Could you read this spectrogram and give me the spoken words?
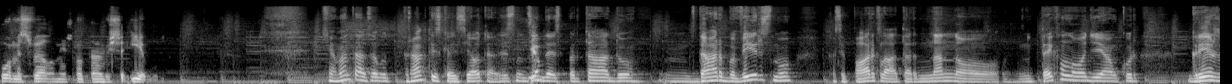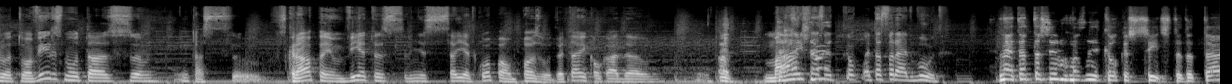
ko mēs vēlamies no tā visa iegūt. Jā, man tāds varbūt praktiskais jautājums. Esmu dzirdējis par tādu mm, darba virsmu, kas ir pārklāta ar nanotehnoloģijām, kur griežot to virsmu, tās, mm, nu, tās mm, skrāpējuma vietas, viņas sajiet kopā un pazūd. Vai tā ir kaut kāda mākslinieks, vai tas varētu būt? Nē, tad tas ir mazliet kas cits. Tad, tad tā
